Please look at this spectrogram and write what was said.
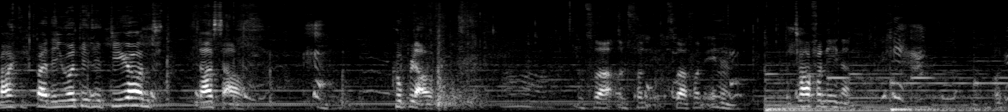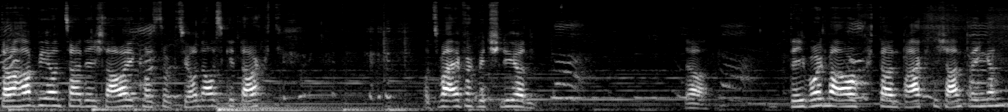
Mache ich bei der Jurte die Tür und das auf. Kuppel auf. Und zwar, und von, zwar von innen. Und zwar von innen. Da haben wir uns eine schlaue Konstruktion ausgedacht. Und zwar einfach mit Schnüren. Ja. Die wollen wir auch dann praktisch anbringen.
